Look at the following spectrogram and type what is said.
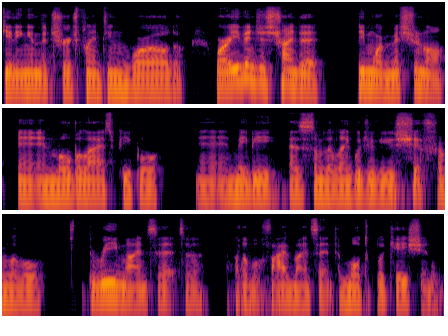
getting in the church planting world, or even just trying to be more missional and, and mobilize people and, and, maybe as some of the language we've used shift from level three mindset to level five mindset to multiplication.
